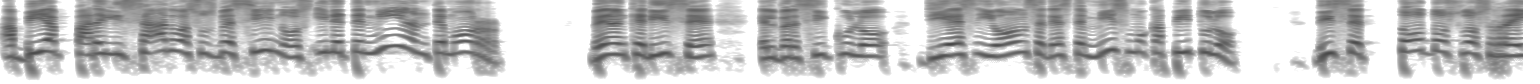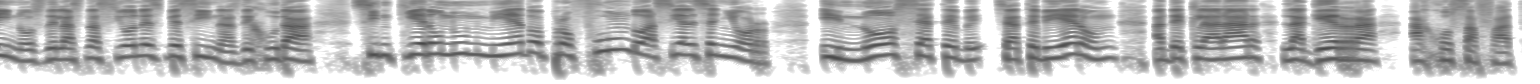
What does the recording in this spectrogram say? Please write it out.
había paralizado a sus vecinos y le tenían temor. Vean que dice el versículo 10 y 11 de este mismo capítulo. Dice, todos los reinos de las naciones vecinas de Judá sintieron un miedo profundo hacia el Señor y no se, atrevieron a declarar la guerra a Josafat.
